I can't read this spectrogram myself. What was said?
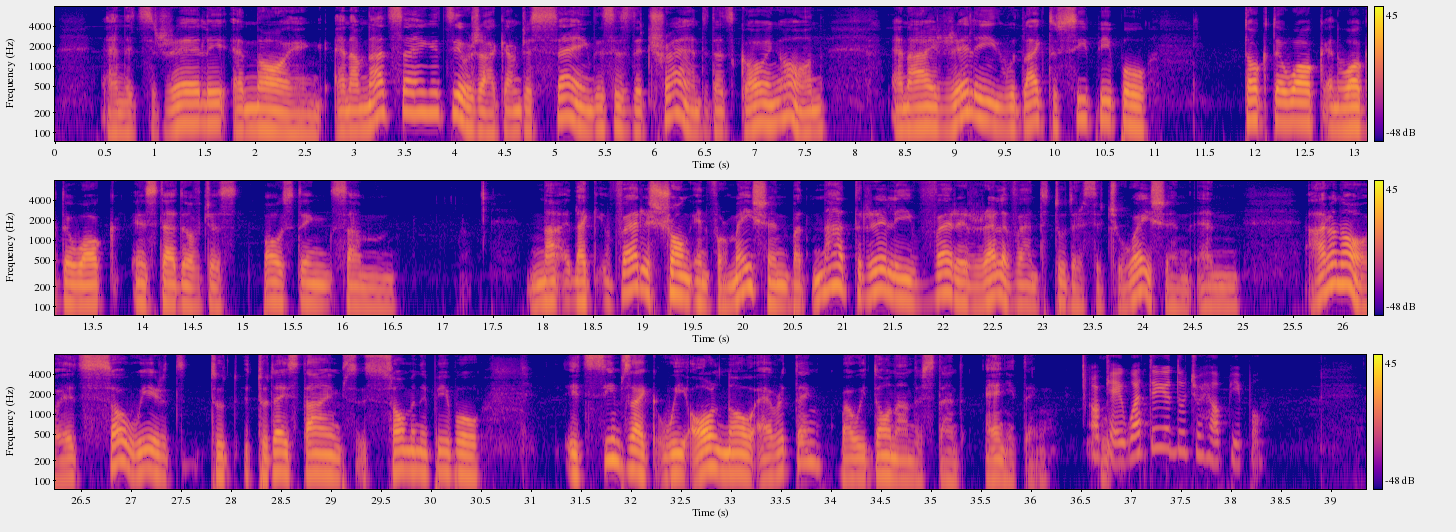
and it's really annoying. And I'm not saying it's you, Jacques. I'm just saying this is the trend that's going on. And I really would like to see people talk the walk and walk the walk instead of just posting some not like very strong information but not really very relevant to their situation and i don't know it's so weird to today's times so many people it seems like we all know everything but we don't understand anything okay what do you do to help people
